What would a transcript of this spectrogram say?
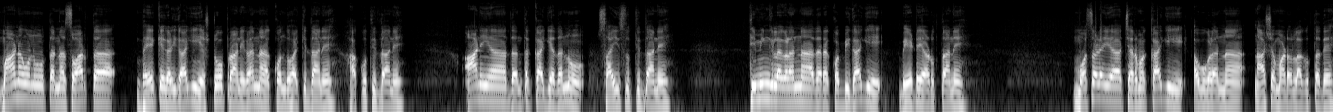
ಮಾನವನು ತನ್ನ ಸ್ವಾರ್ಥ ಬಯಕೆಗಳಿಗಾಗಿ ಎಷ್ಟೋ ಪ್ರಾಣಿಗಳನ್ನು ಕೊಂದು ಹಾಕಿದ್ದಾನೆ, ಹಾಕುತ್ತಿದ್ದಾನೆ. ಆನೆಯ ದಂತಕ್ಕಾಗಿ ಅದನ್ನು ಸಾಯಿಸುತ್ತಿದ್ದಾನೆ. ತಿಮಿಂಗಿಲಗಳನ್ನು ಅದರ ಕೊಬ್ಬಿಗಾಗಿ ಬೇಟೆಯಾಡುತ್ತಾನೆ. ಮೊಸಳೆಯ ಚರ್ಮಕ್ಕಾಗಿ ಅವುಗಳನ್ನು ನಾಶ ಮಾಡಲಾಗುತ್ತದೆ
